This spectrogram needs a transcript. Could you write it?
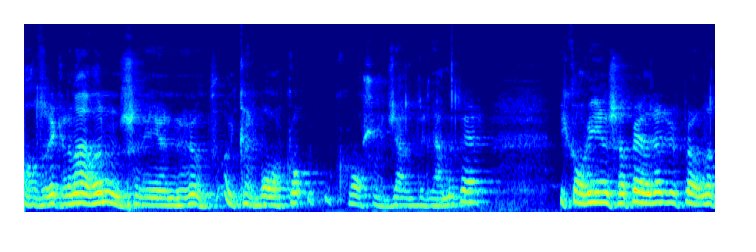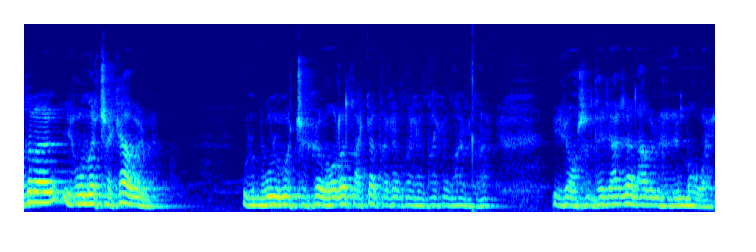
els cremaven, encenien en carbó ja d'allà mateix, i covien la pedra per la tren i la matxacaven. Una, una matxacadora, taca, taca, taca, taca, taca, taca. I llavors d'allà ja anaven en el moler.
